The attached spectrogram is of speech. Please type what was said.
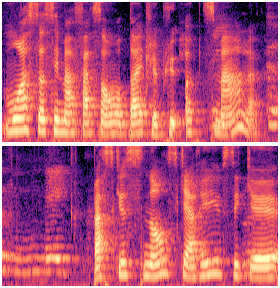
Moi, ça, c'est ma façon d'être le plus optimale. Parce que sinon, ce qui arrive, c'est que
